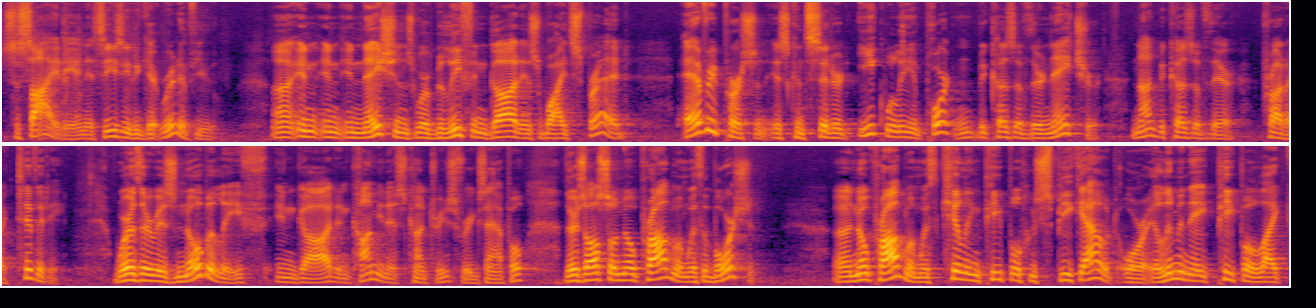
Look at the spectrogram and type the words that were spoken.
society and it's easy to get rid of you. Uh, in, in, in nations where belief in God is widespread, every person is considered equally important because of their nature, not because of their productivity. Where there is no belief in God in communist countries, for example, there's also no problem with abortion. Uh, no problem with killing people who speak out or eliminate people like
